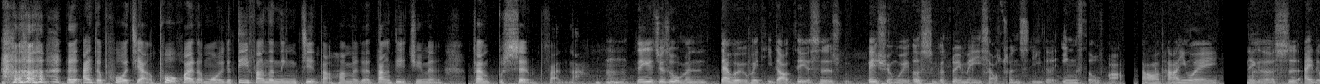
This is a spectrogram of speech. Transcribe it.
那个爱的迫降破坏了某一个地方的宁静，把他们的当地居民烦不胜烦呐。嗯，这个就是我们待会会提到，这也是被选为二十个最美小村之一的 In Sofa。然后他因为那个是爱的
